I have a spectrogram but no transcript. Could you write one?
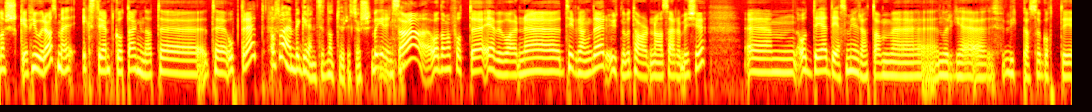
norske fjorder, som er ekstremt godt egnet til, til oppdrett. Og som er en begrenset naturressurs. Begrensa, og de har fått evigvarende tilgang der uten å betale noe særlig mye. Um, og det er det som gjør at de, uh, Norge lykkes så godt i,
